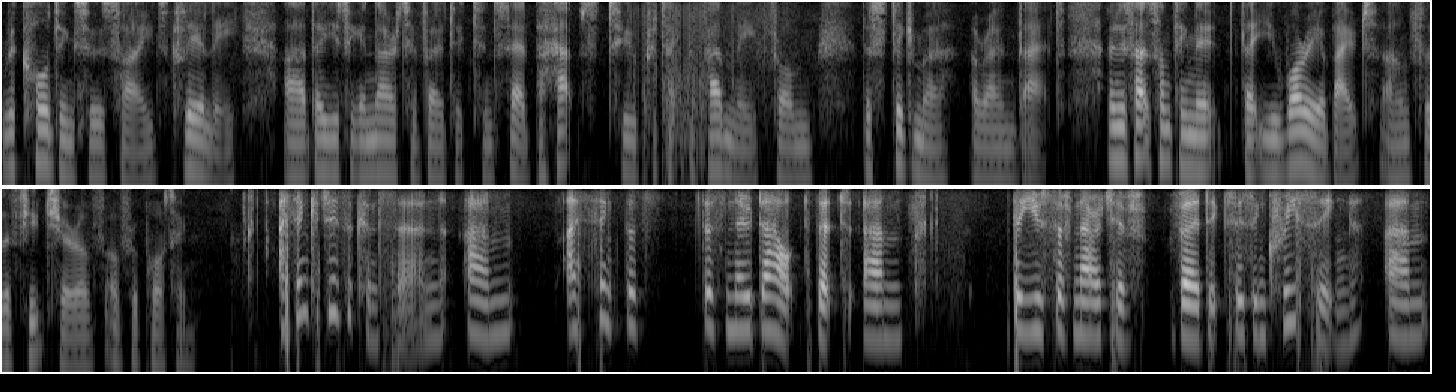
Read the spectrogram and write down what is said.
recording suicide clearly. Uh, they're using a narrative verdict instead, perhaps to protect the family from the stigma around that. And is that something that, that you worry about um, for the future of, of reporting? I think it is a concern. Um, I think there's there's no doubt that um, the use of narrative verdicts is increasing, um,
